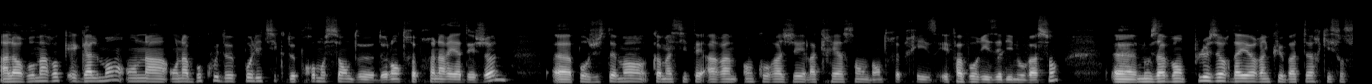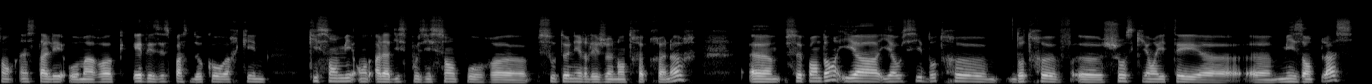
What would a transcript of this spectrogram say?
Alors au Maroc également, on a, on a beaucoup de politiques de promotion de, de l'entrepreneuriat des jeunes euh, pour justement, comme a cité Aram, encourager la création d'entreprises et favoriser l'innovation. Euh, nous avons plusieurs d'ailleurs incubateurs qui se sont installés au Maroc et des espaces de coworking qui sont mis à la disposition pour euh, soutenir les jeunes entrepreneurs. Euh, cependant, il y a, il y a aussi d'autres choses qui ont été mises en place,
